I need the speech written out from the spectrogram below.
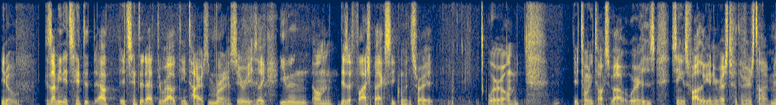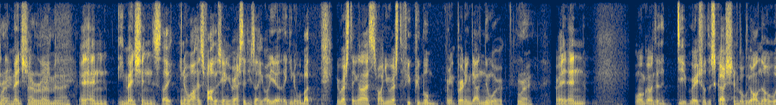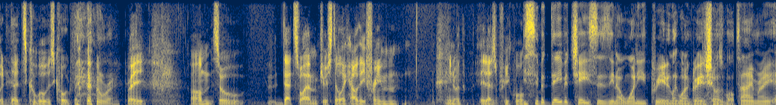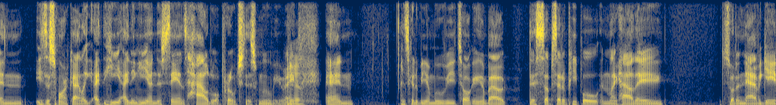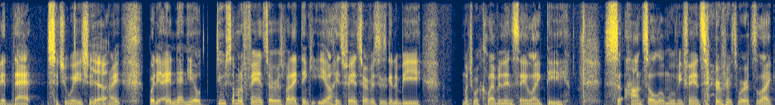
you know. Because I mean, it's hinted out. It's hinted at throughout the entire Right. series. Like even um, there's a flashback sequence, right, where um, Tony talks about where his seeing his father getting arrested for the first time, and Right. mention I remember like, that. and, and he mentions like you know while his father's getting arrested, he's like, oh yeah, like you know about you're arresting us, why don't you arrest a few people burning down Newark, right right? And we won't go into the deep racial discussion, but we all know what that's what was code for, right right? Um, so that's why I'm curious to like how they frame, you know, the, it as a prequel. You see, but David Chase is, you know, one he created like one of the greatest shows of all time, right? And he's a smart guy. Like I, he, I think he understands how to approach this movie, right? Yeah. And it's going to be a movie talking about this subset of people and like how they sort of navigated that situation, Yeah. right? But and then he'll do some of the fan service, but I think you know his fan service is going to be much more clever than say like the Han Solo movie fan service, where it's like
